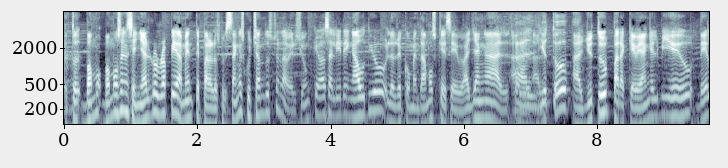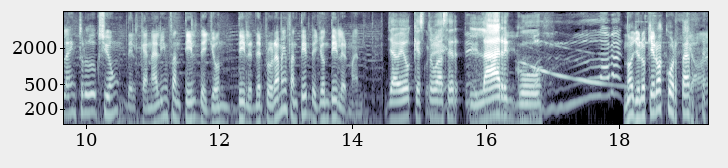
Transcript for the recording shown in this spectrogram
Entonces, vamos, vamos a enseñarlo rápidamente. Para los que están escuchando esto en la versión que va a salir en audio, les recomendamos que se vayan al, al- Al al- YouTube. al YouTube para que vean el video de la introducción del canal infantil de John Diller, del programa infantil de John Dillerman. Ya veo que esto va a ser largo. No, yo lo quiero acortar.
